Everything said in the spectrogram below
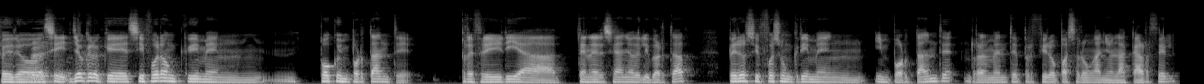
Pero- sí, yo creo que si fuera un crimen poco importante, preferiría tener ese año de libertad, pero si fuese un crimen importante, realmente prefiero pasar un año en la cárcel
